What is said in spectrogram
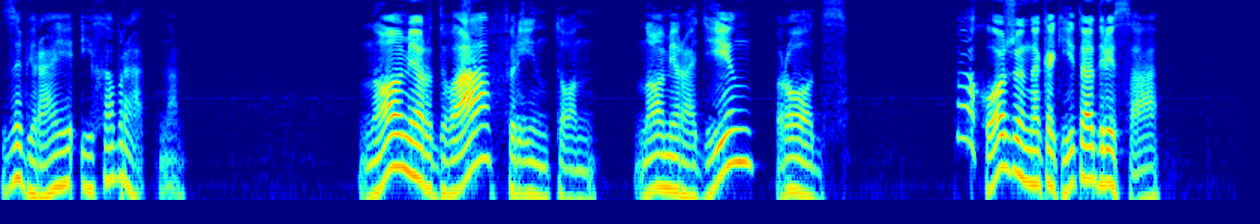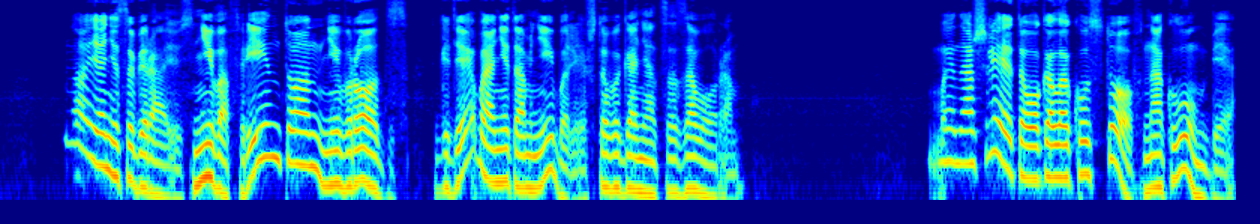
забирая их обратно. «Номер два — Фринтон, номер один — Родс. Похоже на какие-то адреса. Но я не собираюсь ни во Фринтон, ни в Родс, где бы они там ни были, чтобы гоняться за вором. Мы нашли это около кустов на клумбе,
